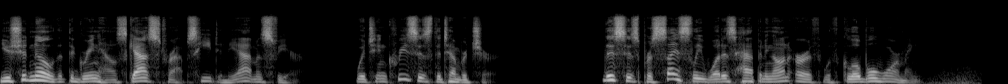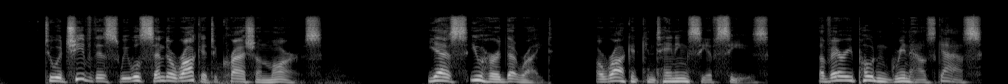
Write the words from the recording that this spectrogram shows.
You should know that the greenhouse gas traps heat in the atmosphere, which increases the temperature. This is precisely what is happening on Earth with global warming. To achieve this, we will send a rocket to crash on Mars. Yes, you heard that right. A rocket containing CFCs, a very potent greenhouse gas,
